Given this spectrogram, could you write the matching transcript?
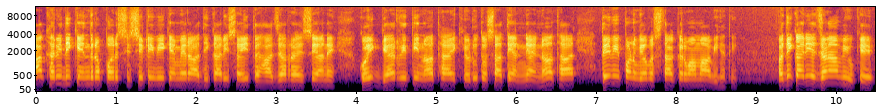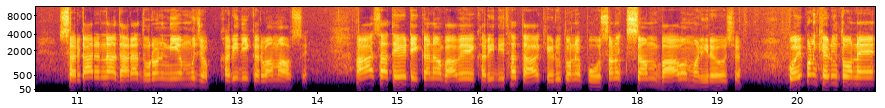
આ ખરીદી કેન્દ્ર પર સીસીટીવી કેમેરા અધિકારી સહિત હાજર રહેશે અને કોઈ ગેરરીતિ ન થાય, ખેડૂતો સાથે અન્યાય ન થાય તેવી પણ વ્યવસ્થા કરવામાં આવી હતી. અધિકારીએ જણાવ્યું કે સરકારના ધારાધોરણ નિયમ મુજબ ખરીદી કરવામાં આવશે. આ સાથે ટેકાના ભાવે ખરીદી થતાં ખેડૂતોને પોષણક્ષમ ભાવ મળી રહ્યો છે. કોઈ પણ ખેડૂતોને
